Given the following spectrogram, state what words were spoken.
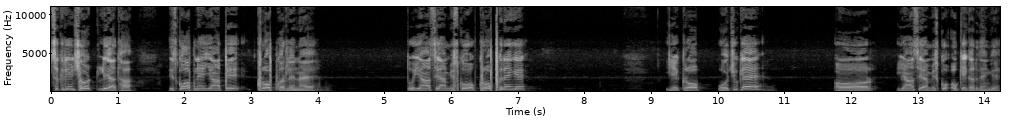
स्क्रीनशॉट लिया था। इसको आपने यहाँ पे क्रॉप कर लेना है। तो यहाँ से हम इसको क्रॉप करेंगे। ये क्रॉप हो चुका है और यहाँ से हम इसको ओके कर देंगे।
